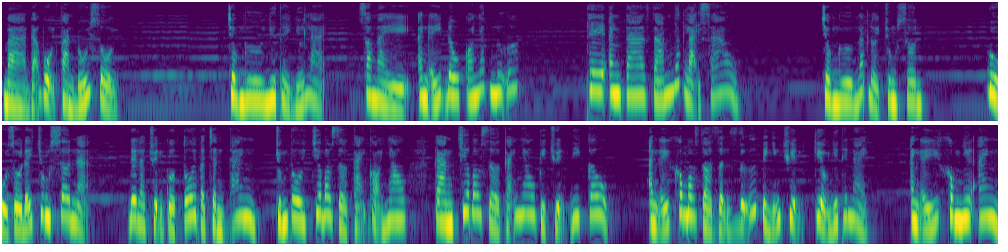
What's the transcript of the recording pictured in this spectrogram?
mà đã vội phản đối rồi. Châu Ngư như thể nhớ lại, sau này anh ấy đâu có nhắc nữa. Thế anh ta dám nhắc lại sao? Chồng Ngư ngắt lời Trung Sơn. Đủ rồi đấy Trung Sơn ạ. Đây là chuyện của tôi và Trần Thanh. Chúng tôi chưa bao giờ cãi cọ nhau, càng chưa bao giờ cãi nhau vì chuyện đi câu. Anh ấy không bao giờ giận dữ vì những chuyện kiểu như thế này. Anh ấy không như anh.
